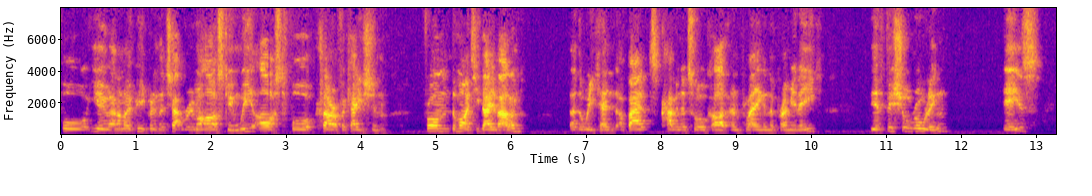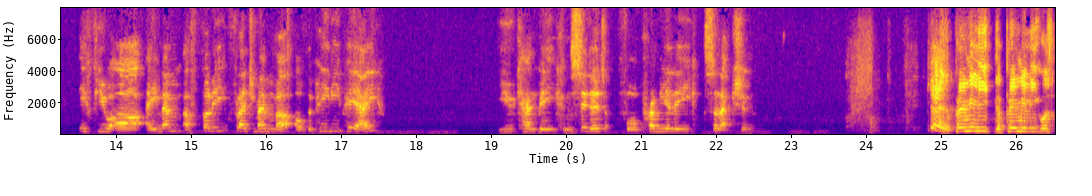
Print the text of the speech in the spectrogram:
for you, and I know people in the chat room are asking. We asked for clarification from the mighty Dave Allen at the weekend about having a tour card and playing in the Premier League. The official ruling is if you are a, mem- a fully fledged member of the PDPA you can be considered for Premier League selection. Yeah, the Premier League. The Premier League was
